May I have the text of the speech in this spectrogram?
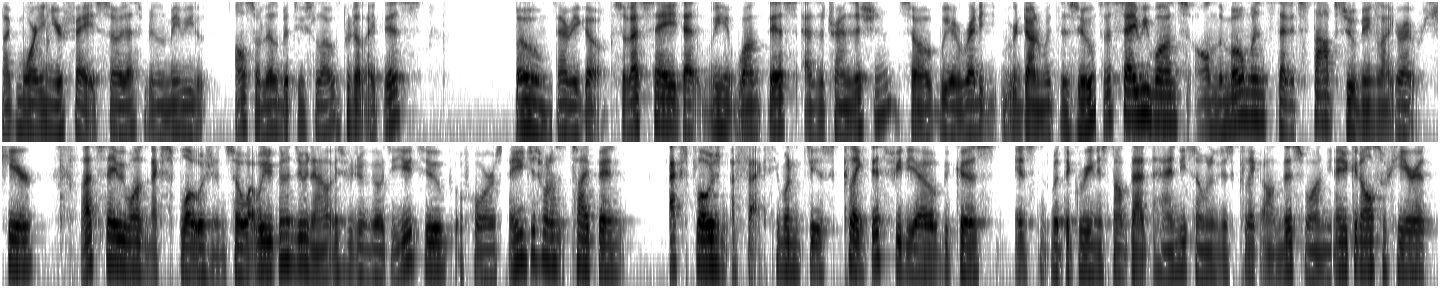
like more in your face. So that's maybe also a little bit too slow. Put it like this. Boom, there we go. So let's say that we want this as a transition. So we are ready, we're done with the zoom. So let's say we want on the moments that it stops zooming, like right here, let's say we want an explosion. So what we're going to do now is we're going to go to YouTube, of course, and you just want to type in explosion effect. You want to just click this video because it's with the green, it's not that handy. So I'm going to just click on this one and you can also hear it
